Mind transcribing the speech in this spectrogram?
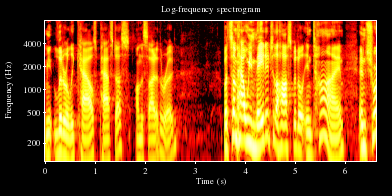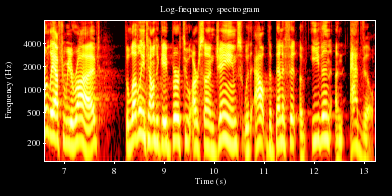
I mean, literally, cows passed us on the side of the road. But somehow we made it to the hospital in time, and shortly after we arrived, the lovely and talented gave birth to our son James without the benefit of even an Advil.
